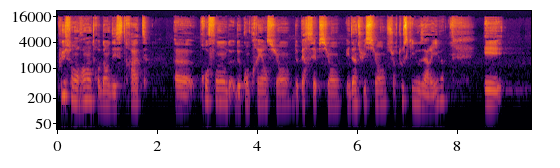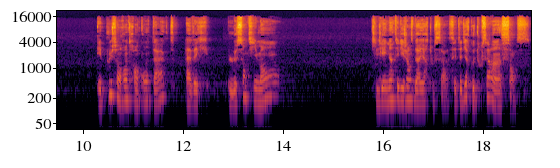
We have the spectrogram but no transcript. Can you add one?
plus on rentre dans des strates euh, profondes de compréhension, de perception et d'intuition sur tout ce qui nous arrive, et plus on rentre en contact avec le sentiment qu'il y a une intelligence derrière tout ça. C'est-à-dire que tout ça a un sens.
